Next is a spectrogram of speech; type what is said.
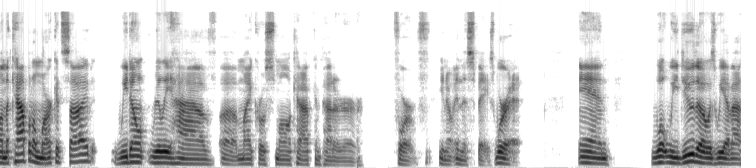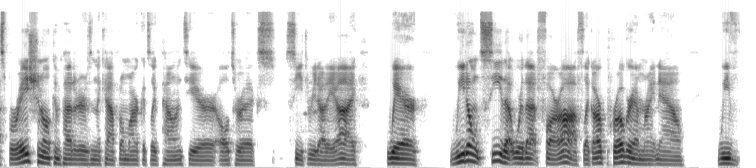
on the capital market side, we don't really have a micro small cap competitor for you know in this space. We're it. And what we do though is we have aspirational competitors in the capital markets like Palantir, Alteryx, C3.ai, where we don't see that we're that far off. Like our program right now, we've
